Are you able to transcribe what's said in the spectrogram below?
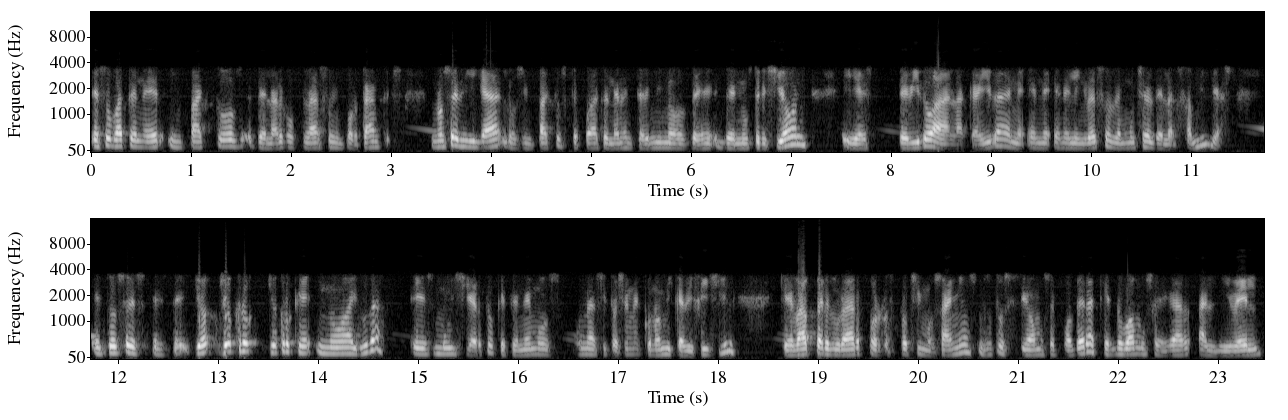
Eso va a tener impactos de largo plazo importantes. No se diga los impactos que pueda tener en términos de, nutrición y es debido a la caída en, el ingreso de muchas de las familias. Entonces, este, yo, yo creo, yo creo que no hay duda. Es muy cierto que tenemos una situación económica difícil que va a perdurar por los próximos años. Nosotros estimamos en Pondera que no vamos a llegar al nivel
